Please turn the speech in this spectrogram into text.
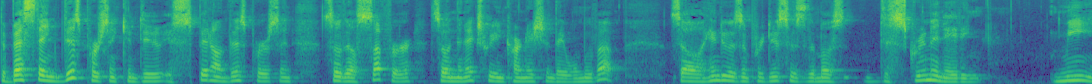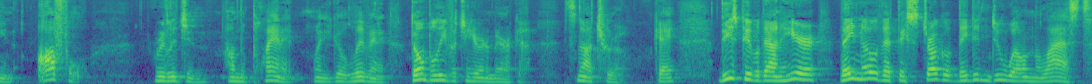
The best thing this person can do is spit on this person so they'll suffer, so in the next reincarnation they will move up. So Hinduism produces the most discriminating, mean, awful religion on the planet when you go live in it. Don't believe what you hear in America. It's not true, okay? These people down here, they know that they struggled, they didn't do well in the last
